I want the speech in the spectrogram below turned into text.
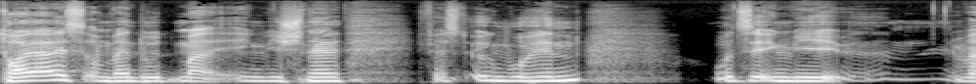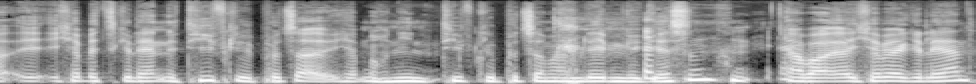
teuer ist und wenn du mal irgendwie schnell fährst irgendwo hin, holst du irgendwie, ich habe jetzt gelernt, eine Tiefkühlpizza, ich habe noch nie eine Tiefkühlpizza in meinem Leben gegessen, aber ich habe ja gelernt,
